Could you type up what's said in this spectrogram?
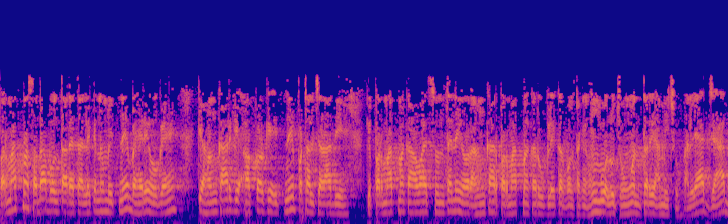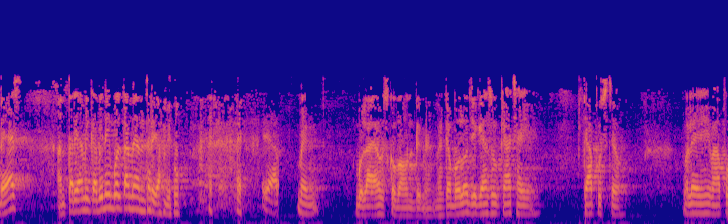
परमात्मा सदा बोलता रहता है, लेकिन हम इतने बहरे हो गए कि अहंकार के अकड़ के इतने पटल चढ़ा दिए कि परमात्मा का आवाज़ सुनते नहीं और अहंकार परमात्मा का रूप लेकर बोलता हूँ बोलू छू हूँ अंतर्यामी छू। अलिया जा बैस अंतर्यामी कभी नहीं बोलता, मैं अंतर्यामी हूँ। यार, मैं बुलाया उसको बाउंड्री में। मैं क्या बोलो, जिज्ञासु, क्या चाहिए? क्या पूछते हो? बोले बापू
